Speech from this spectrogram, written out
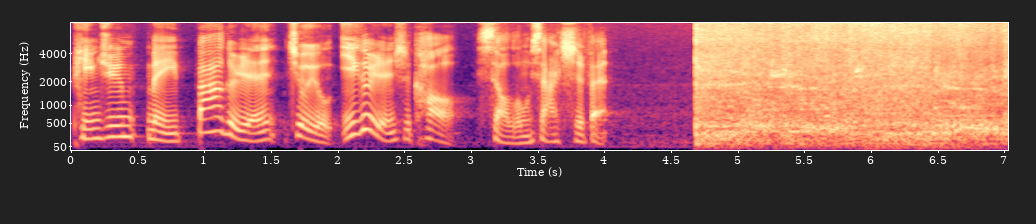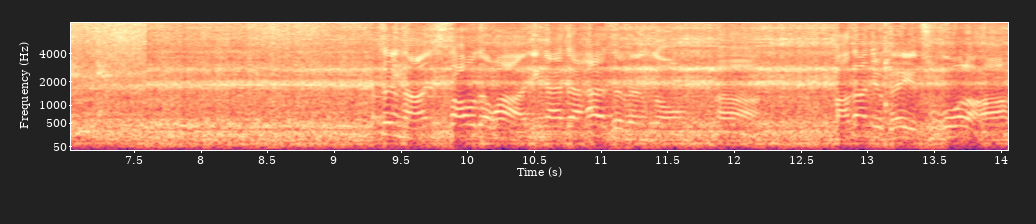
平均每八个人就有一个人是靠小龙虾吃饭。正常烧的话，应该在二十分钟啊，马上就可以出锅了啊。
